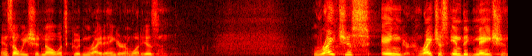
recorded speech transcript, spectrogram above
And so we should know what's good and right anger and what isn't. Righteous anger, righteous indignation,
